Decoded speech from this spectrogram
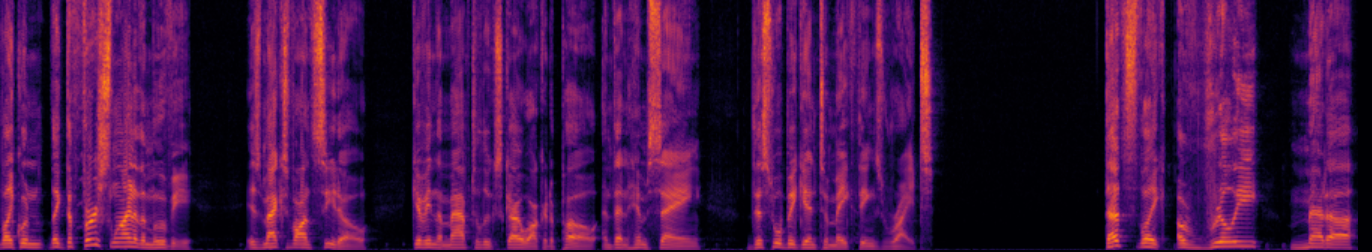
Like when, like the first line of the movie is Max von Sydow giving the map to Luke Skywalker to Poe, and then him saying, "This will begin to make things right." That's like a really meta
